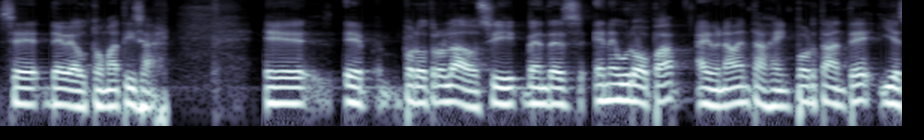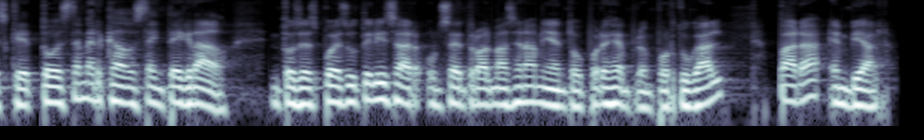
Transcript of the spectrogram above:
se debe automatizar Eh, eh, por otro lado, si vendes en Europa, hay una ventaja importante y es que todo este mercado está integrado. Entonces puedes utilizar un centro de almacenamiento, por ejemplo, en Portugal, para enviar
